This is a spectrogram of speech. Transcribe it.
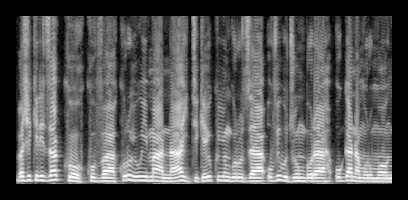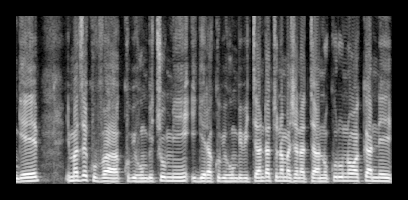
bashikiriza ko kuva kuri uyu w'imana itike yo kuyunguruza uvi bujumbura ugana mu rumonge imaze kuva ku bihumbi icumi igera ku bihumbi bitandatu n'amajana atanu kuri uno wa kane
